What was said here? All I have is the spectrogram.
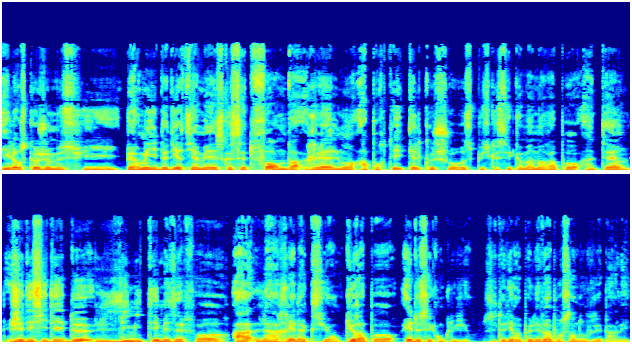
Et lorsque je me suis permis de dire, tiens, mais est-ce que cette forme va réellement apporter quelque chose, puisque c'est quand même un rapport interne, j'ai décidé de limiter mes efforts à la rédaction du rapport et de ses conclusions c'est-à-dire un peu les 20% dont je vous ai parlé,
